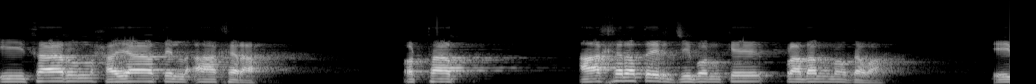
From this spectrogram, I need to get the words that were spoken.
ইথারুল হায়াতিল আখেরা। অর্থাৎ আখেরাতের জীবনকে প্রাধান্য দেওয়া। এই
